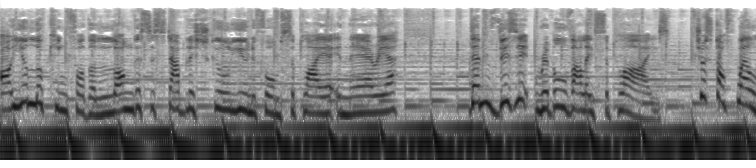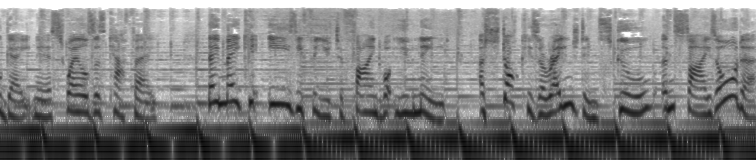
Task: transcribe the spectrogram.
Are you looking for the longest established school uniform supplier in the area? Then visit Ribble Valley Supplies, just off Wellgate near Swales's Cafe. They make it easy for you to find what you need, A stock is arranged in school and size order.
